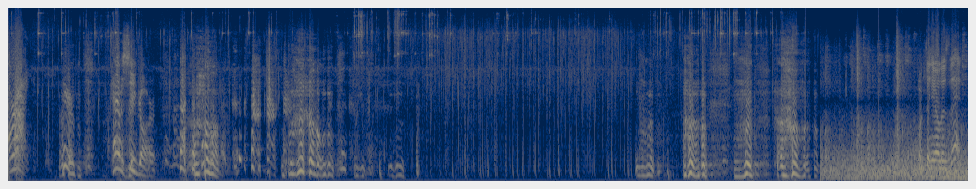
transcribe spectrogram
right. Here, have a cigar. What the hell is that?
